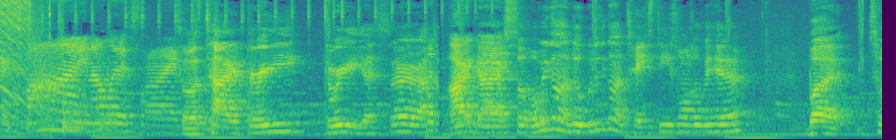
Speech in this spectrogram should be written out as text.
It's fine. I'll let it slide. So it's tied three, three, yes sir. All right guys, so what we're gonna do, we're just gonna taste these ones over here. But to,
